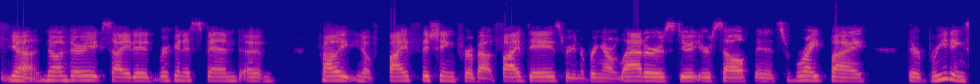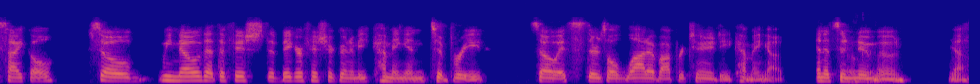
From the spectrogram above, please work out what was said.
Yeah. No, I'm very excited. We're going to spend um, probably, you know, five fishing for about five days. We're going to bring our ladders, do it yourself, and it's right by their breeding cycle. So we know that the fish, the bigger fish are going to be coming in to breed. So it's, there's a lot of opportunity coming up and it's a okay. new moon. Yeah.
